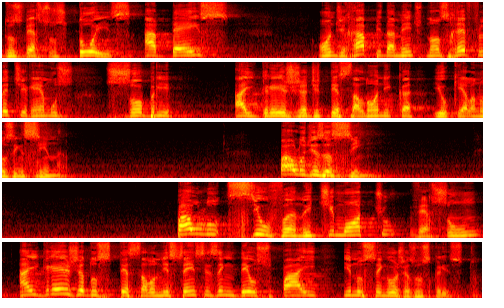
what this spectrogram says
dos versos 2 a 10, onde rapidamente nós refletiremos sobre a igreja de Tessalônica e o que ela nos ensina. Paulo diz assim: Paulo, Silvano e Timóteo, verso 1, a igreja dos Tessalonicenses em Deus Pai e no Senhor Jesus Cristo.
